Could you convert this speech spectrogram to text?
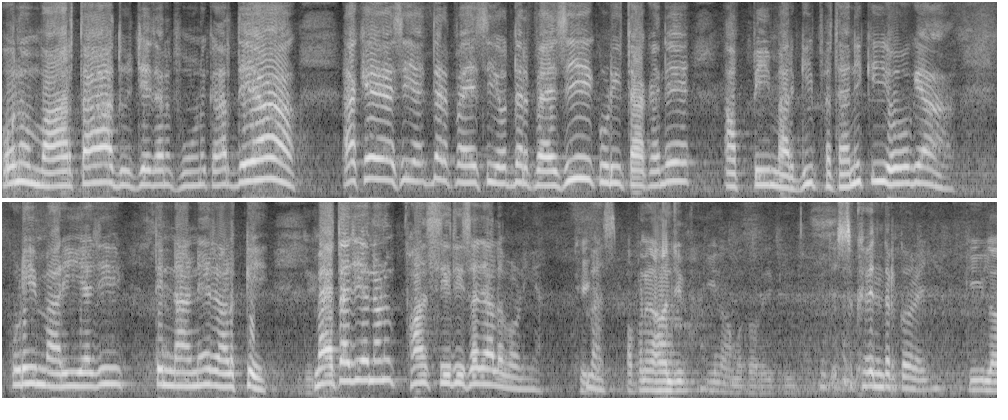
ਉਹਨੂੰ ਮਾਰਤਾ ਦੂਜੇ ਦਿਨ ਫੋਨ ਕਰਦੇ ਆ। ਆਖੇ ਅਸੀਂ ਇੱਧਰ ਪਏ ਸੀ ਉੱਧਰ ਪਏ ਸੀ। ਕੁੜੀ ਤਾਂ ਕਹਿੰਦੇ ਆਪੀ ਮਰ ਗਈ ਪਤਾ ਨਹੀਂ ਕੀ ਹੋ ਗਿਆ। ਕੁੜੀ ਮਾਰੀ ਹੈ ਜੀ ਤਿੰਨਾਂ ਨੇ ਰਲ ਕੇ। ਮੈਂ ਤਾਂ ਜੀ ਇਹਨਾਂ ਨੂੰ ਫਾਂਸੀ ਦੀ ਸਜ਼ਾ ਲਵਾਉਣੀ ਆ। ਬਸ। ਆਪਣੇ ਹਾਂਜੀ ਕੀ ਨਾਮ ਹੈ ਤੁਹਾਡਾ ਜੀ? ਸੁਖਵਿੰਦਰ ਕੌਰ ਹੈ ਜੀ। ਕੀ ਲਾ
